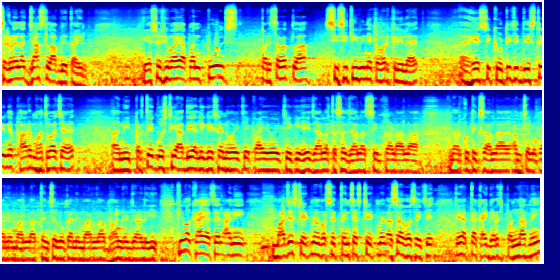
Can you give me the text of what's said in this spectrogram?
सगळ्याला जास्त लाभ देता येईल. याच्याशिवाय आपण पूर्ण परिसरातला सी सी टी व्हीने कव्हर केलेले आहेत. हे सिक्युरिटीच्या दृष्टीने फार महत्त्वाचे आहेत. आणि प्रत्येक गोष्टी आधी ॲलिगेशन व्हायचे काय व्हायचे की हे झालं तसं झाला सिम कार्ड आला नार्कोटिक्स आला आमच्या लोकांनी मारला त्यांच्या लोकांनी मारला भांडण जाळी किंवा काय असेल. आणि माझे स्टेटमेंट वर्सेस त्यांच्या स्टेटमेंट असं बसायचे ते आता काही गरज पडणार नाही.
